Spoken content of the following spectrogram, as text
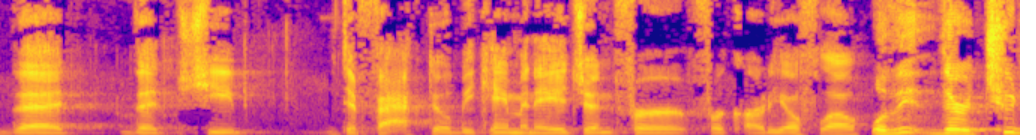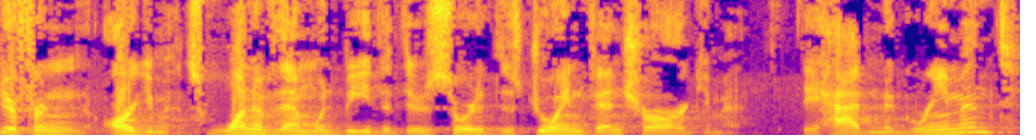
that that she de facto became an agent for for CardioFlow? Well, the, there are two different arguments. One of them would be that there's sort of this joint venture argument. They had an agreement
